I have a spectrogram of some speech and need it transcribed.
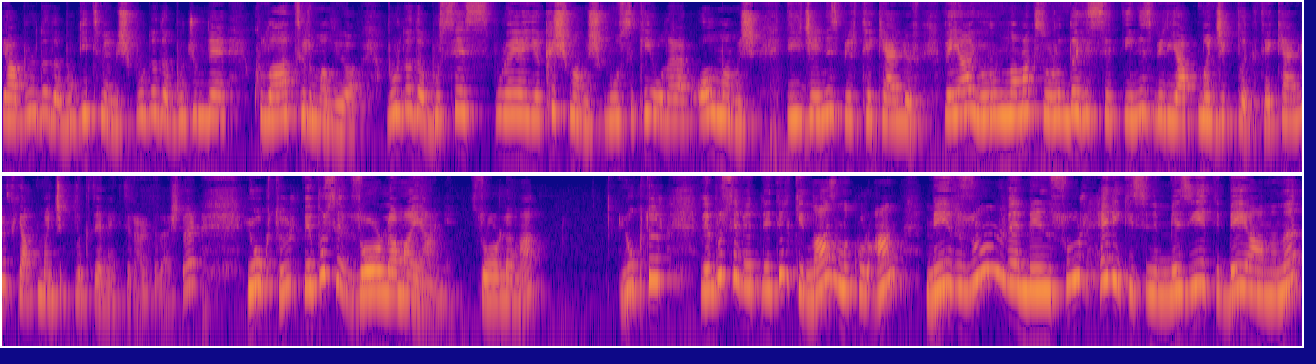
ya burada da bu gitmemiş, burada da bu cümle kulağa tırmalıyor, burada da bu ses buraya yakışmamış, musiki olarak olmamış diyeceğiniz bir tekellüf veya yorumlamak zorunda hissettiğiniz bir yapmacıklık, tekellüf yapmacıklık demektir arkadaşlar. Yoktur ve bu zorlama yani zorlama yoktur ve bu sebepledir ki Nazm-ı Kur'an mevzun ve mensur her ikisinin meziyeti beyanını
